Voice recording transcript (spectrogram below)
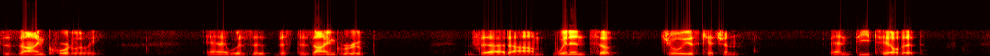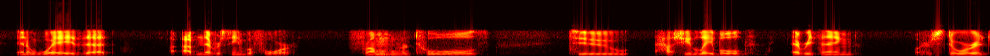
Design Quarterly. And it was a, this design group that um, went into Julia's kitchen and detailed it in a way that I've never seen before, from mm-hmm. her tools to how she labeled everything, her storage,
